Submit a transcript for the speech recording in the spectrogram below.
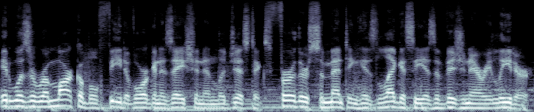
It was a remarkable feat of organization and logistics further cementing his legacy as a visionary leader.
